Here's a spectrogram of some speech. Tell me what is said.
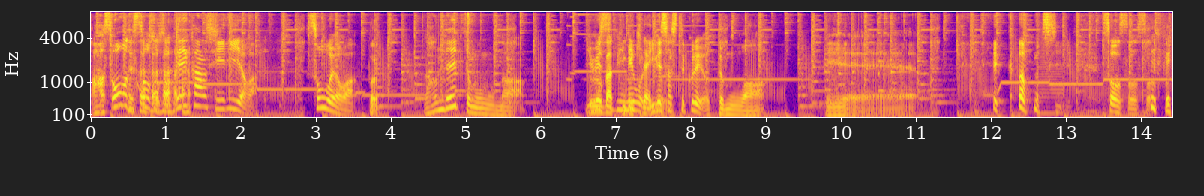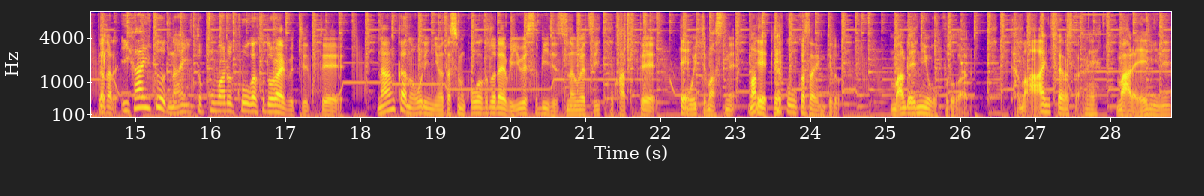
あ、そうです、そうそうそう、定款 CD やわ。そうやわ。なんでって思うもんな。USB メモリ入れさせてくれよって思うわ。えー。定款の CD。そうそうそう。だから意外とないと困る高額ドライブって言って、なんかの折に私も高額ドライブ USB でつなぐやつ1個買って置いてますね。全く動かさへんけど、まれに置くことがある。たまに使いますからね。まれにね。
